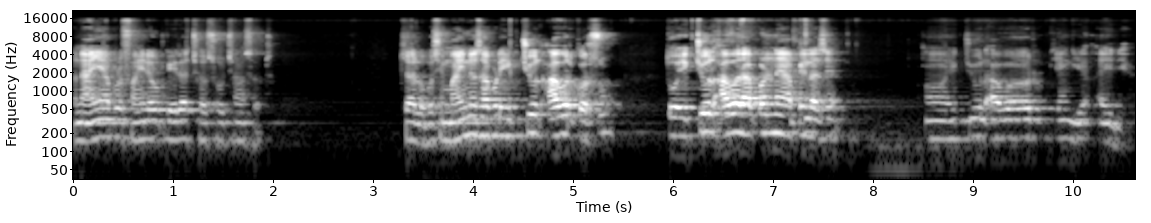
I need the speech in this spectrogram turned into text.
અને અહીંયા આપણે ફાઇન્ડ આઉટ કર્યા છસો છાસઠ. ચાલો, પછી માઇનસ આપણે એકચ્યુઅલ આવર કરશું. તો એકચ્યુઅલ આવર આપણને આપેલા છે એકચ્યુઅલ આવર ક્યાં ગયા? આવી ગયા.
